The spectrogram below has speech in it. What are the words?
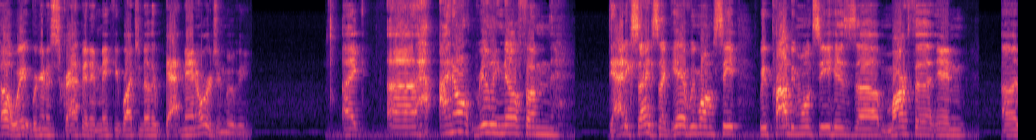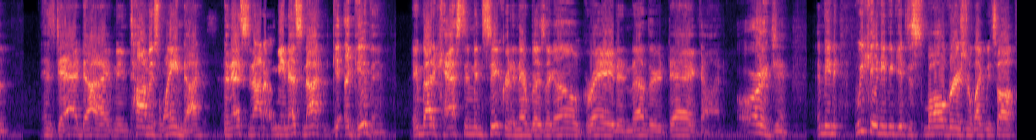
Oh, wait, we're going to scrap it and make you watch another Batman origin movie. Like, uh, I don't really know if I'm that excited. It's like, yeah, we won't see, we probably won't see his uh, Martha and uh, his dad die. I mean, Thomas Wayne die, but that's not. I mean, that's not a given. Everybody cast him in secret, and everybody's like, "Oh, great, another daggone origin." I mean, we can't even get the small version like we saw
